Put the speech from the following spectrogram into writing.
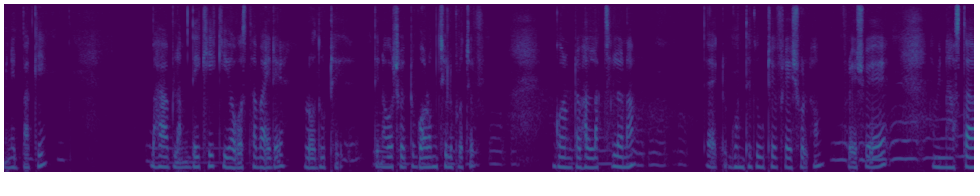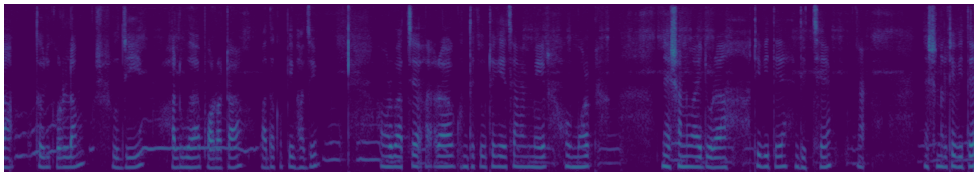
মিনিট বাকি। ভাবলাম দেখি কি অবস্থা বাইরে, রোদ উঠে। দিন অবশ্য একটু গরম ছিল প্রচুর, গরমটা ভালো লাগছিল না। তাই একটু ঘুম থেকে উঠে ফ্রেশ হলাম ফ্রেশ হয়ে আমি নাস্তা তৈরি করলাম, সুজি, হালুয়া, পরোটা, বাঁধাকপি ভাজি। আমার বাচ্চারা ঘুম থেকে উঠে গিয়েছে, আমার মেয়ের হোমওয়ার্ক ন্যাশন ওয়াইড ওরা টিভিতে দিচ্ছে ন্যাশনাল টিভিতে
